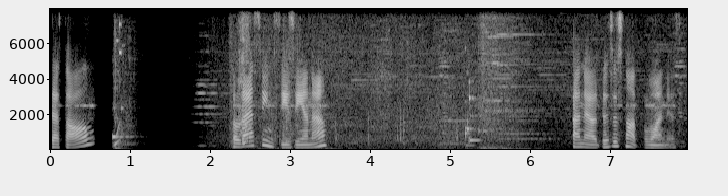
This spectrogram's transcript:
That's all? Well, that seems easy enough. Oh no, this is not the one, is it?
